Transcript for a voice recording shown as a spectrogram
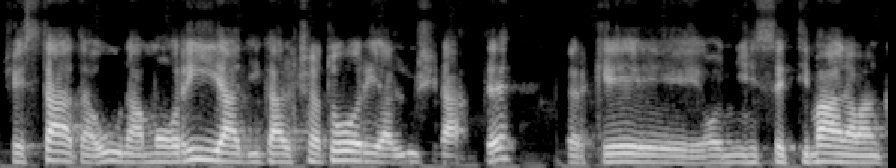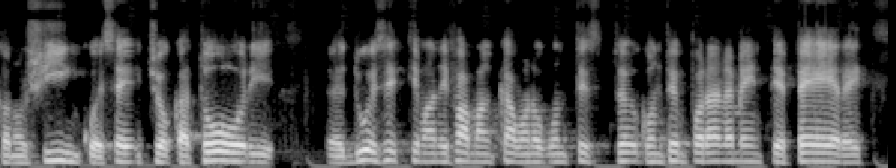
c'è stata una moria di calciatori allucinante, perché ogni settimana mancano 5-6 giocatori. Eh, due settimane fa mancavano contest- contemporaneamente Perez,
